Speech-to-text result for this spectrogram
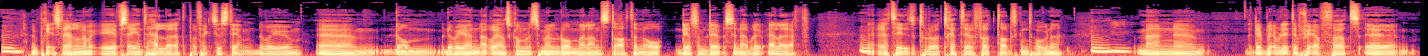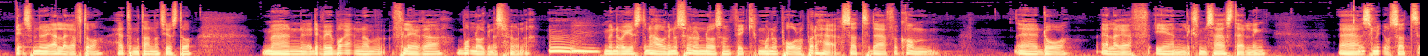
Mm. Men prisförhandlarna var ju i och för sig inte heller ett perfekt system. Det var ju, ehm, de, det var ju en överenskommelse mellan, dem, mellan staten och det som blev, senare blev LRF. Mm. Eh, Rätt tidigt, jag tror det var 30 eller 40-talet, ska inte ihåg nu. Mm. Mm. Men ehm, det blev lite skevt för att eh, det som nu är LRF då, hette något annat just då. Men det var ju bara en av flera bondeorganisationer. Mm. Mm. Men det var just den här organisationen då som fick monopol på det här. Så att därför kom eh, då LRF i en liksom särställning. Eh, Som gjort så att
